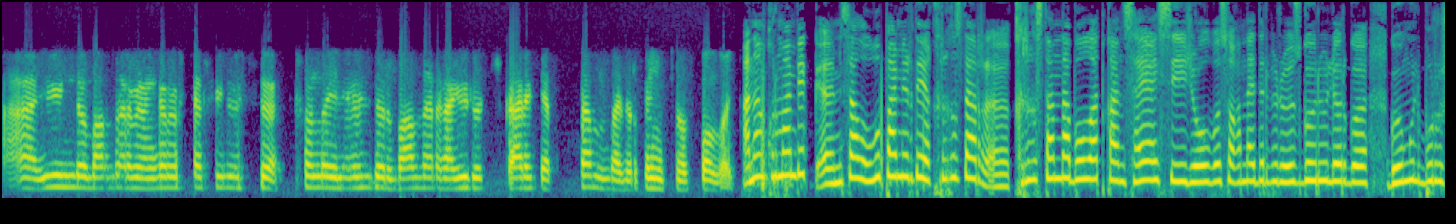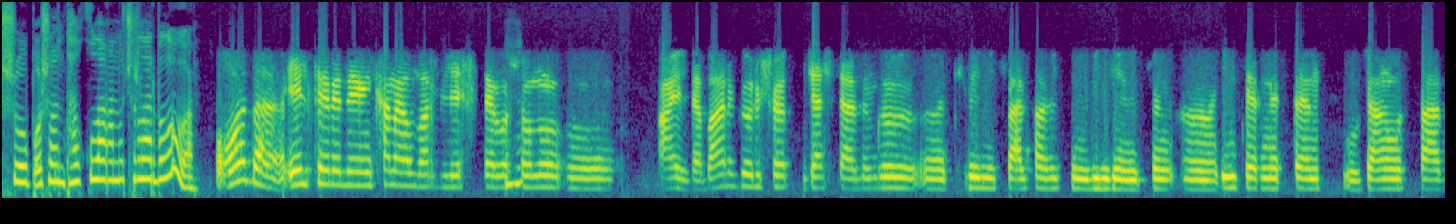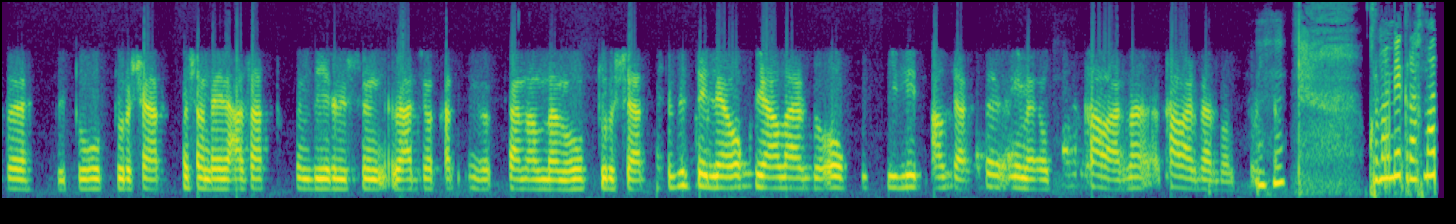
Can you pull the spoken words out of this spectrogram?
үйүндө балдары менен кыргызча сүйлөшсө ошондой эле өздөрү балдарга үйрөтүшкө аракет кылса мындай бир кыйынчылык болбойт. Анан курманбек э, мисалы улуу памирде кыргыздар э, кыргызстанда болуп аткан саясий же болбосо кандайдыр бир өзгөрүүлөргө көңүл бурушуп ошону талкуулаган учурлар болобу? Ооба да. Эл деген канал бар билесиздер. Ошону айылда баары көрүшөт. Жаштардын көбү кириллица алфавитин билгени үчүн интернеттен бул жаңылыктарды угуп турушат ошондой эле азаттыктын берүүсүн радио каналынан угуп турушат. Бүт эле окуяларды окуп билип ал жакты эме кылып кабардар болуп турушат. Курманбек рахмат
